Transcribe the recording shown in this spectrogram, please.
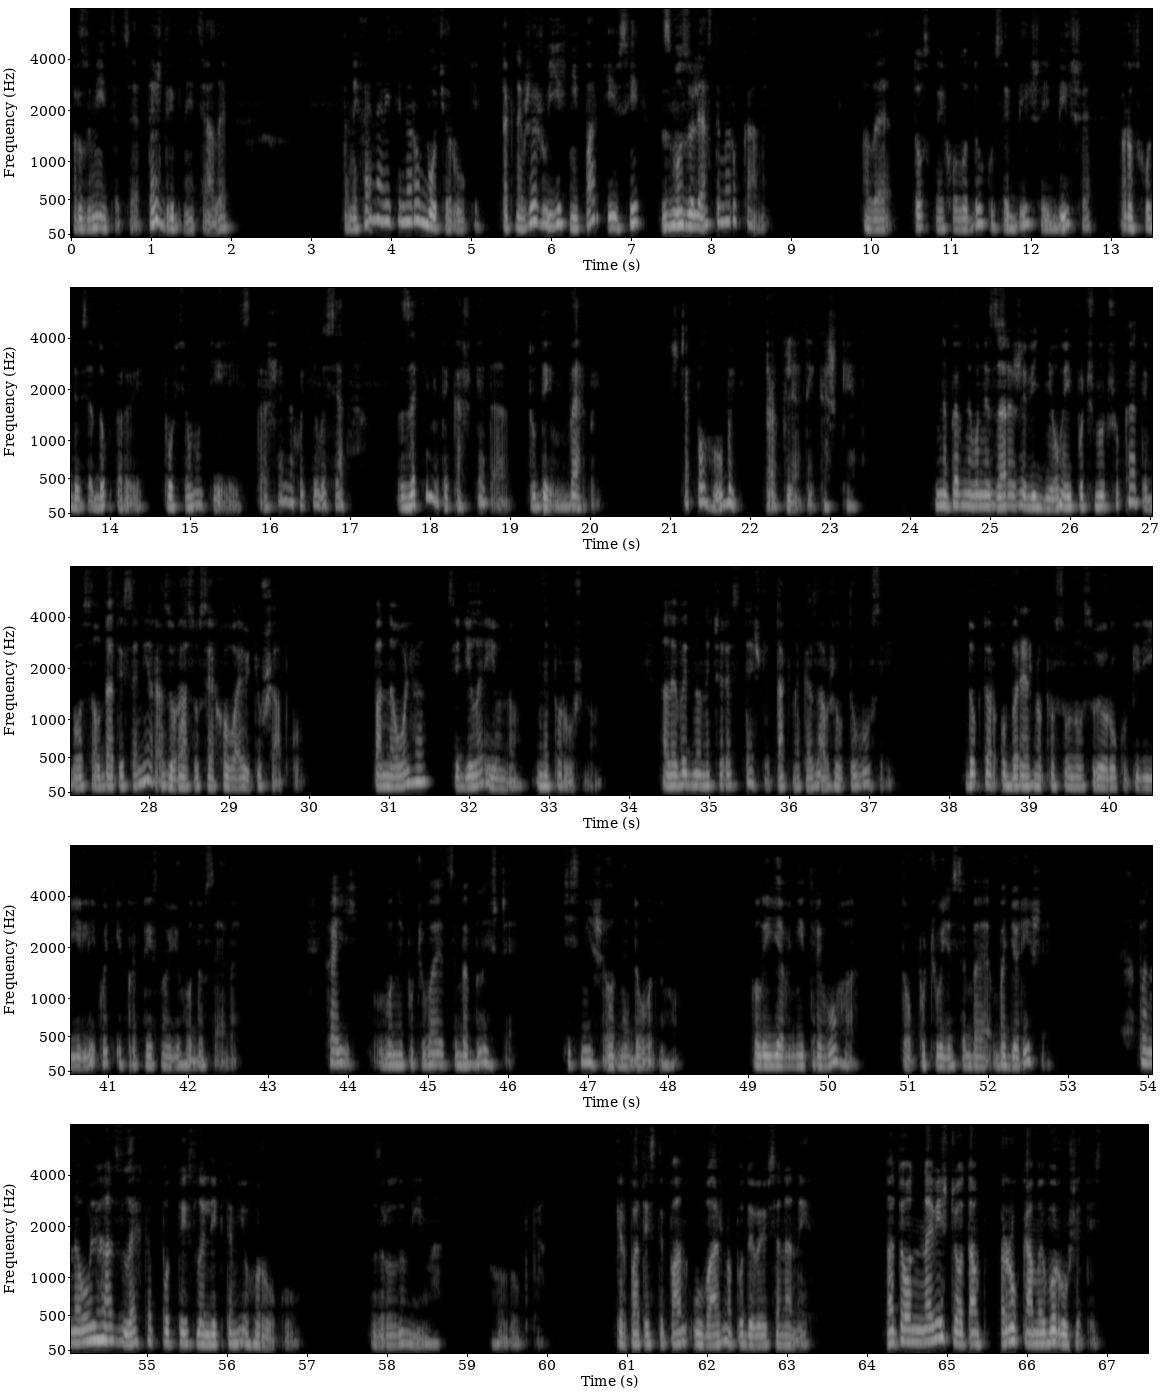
Розуміється, це теж дрібниця, але. Та нехай навіть і не робочі руки, так невже ж у їхній партії всі з мозолястими руками? Але тоскний холодок усе більше і більше розходився докторові по всьому тілі, і страшенно хотілося закинути кашкета туди в верби. Ще погубить проклятий кашкет. Напевне, вони зараз же від нього і почнуть шукати, бо солдати самі раз у раз усе ховають у шапку. Панна Ольга сиділа рівно, непорушно, але видно, не через те, що так наказав жовтовусий. Доктор обережно просунув свою руку під її лікоть і притиснув його до себе. Хай вони почувають себе ближче, тісніше одне до одного. Коли є в ній тривога, то почує себе бадьоріше. Панна Ольга злегка потисла ліктем його руку. Зрозуміла, голубка. Кирпатий Степан уважно подивився на них. А то навіщо там руками ворушитись?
